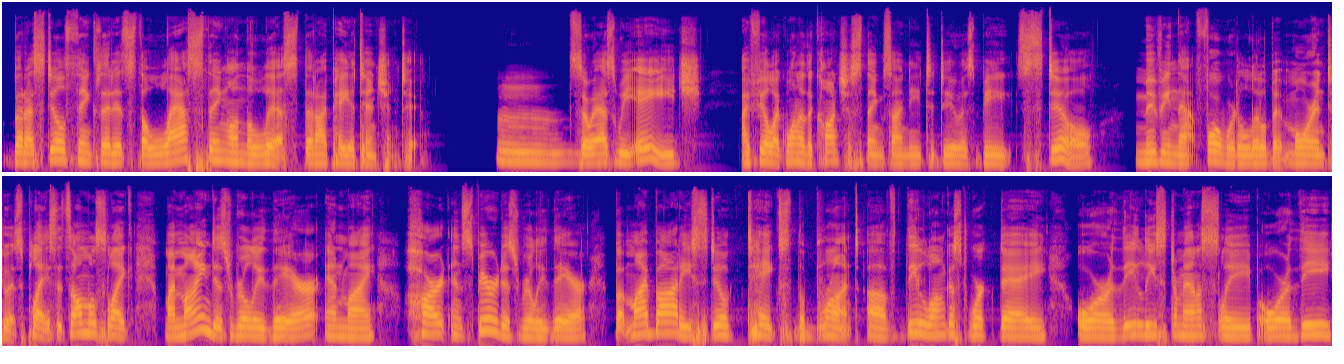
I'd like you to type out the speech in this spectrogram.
But I still think that it's the last thing on the list that I pay attention to. Mm. So as we age, I feel like one of the conscious things I need to do is be still moving that forward a little bit more into its place. It's almost like my mind is really there and my heart and spirit is really there, but my body still takes the brunt of the longest work day or the least amount of sleep or the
